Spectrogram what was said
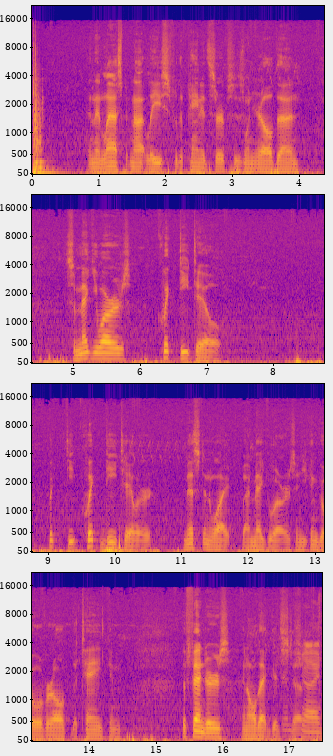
And then last but not least, for the painted surfaces when you're all done, some Meguiar's Quick Detail. Quick, de quick Detailer Mist and Wipe by Meguiar's. And you can go over all the tank and the fenders and all that good stuff. shine.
